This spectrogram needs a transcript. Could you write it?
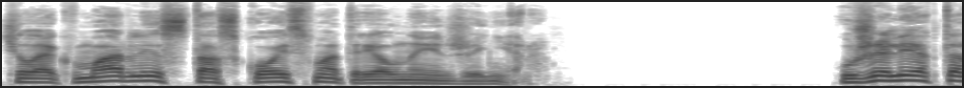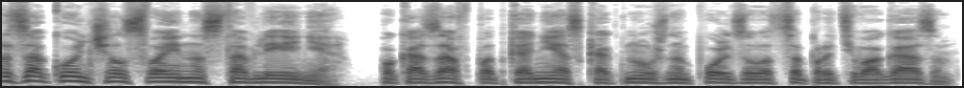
человек в марле с тоской смотрел на инженера. Уже лектор закончил свои наставления, показав под конец, как нужно пользоваться противогазом.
